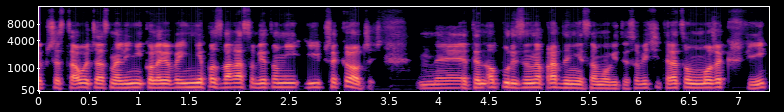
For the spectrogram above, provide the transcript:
y, przez cały czas na linii kolejowej i nie pozwala Sowietom jej- przekroczyć. Ten opór jest naprawdę niesamowity. Sowieci tracą morze krwi.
